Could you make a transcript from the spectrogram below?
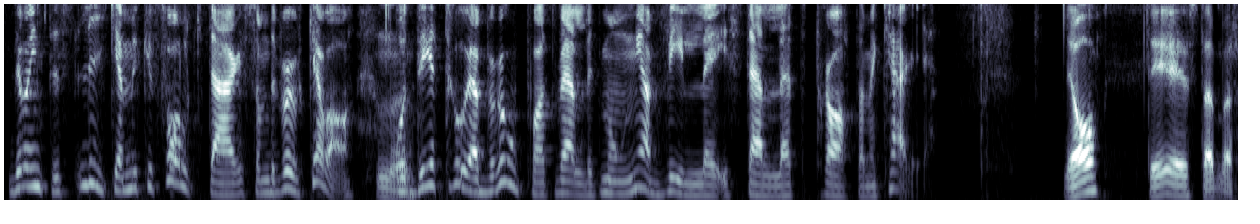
det var inte lika mycket folk där som det brukar vara. Mm. Och det tror jag beror på att väldigt många ville istället prata med Carrie. Ja, det stämmer.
